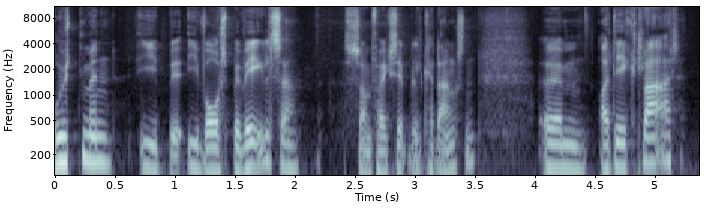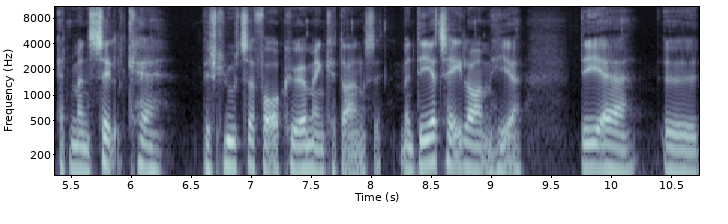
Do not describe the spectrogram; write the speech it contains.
rytmen i, i vores bevægelser, som for eksempel kadencen. Øhm, og det er klart, at man selv kan beslutte sig for at køre med en kadence. Men det, jeg taler om her, det er øh,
